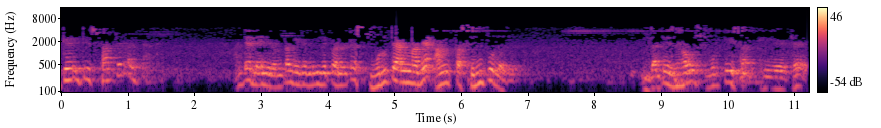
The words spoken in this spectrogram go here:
It it is started like that అంటే నేను ఇదంతా మీకు ఎందుకు చెప్పానంటే స్మృతి అన్నదే అంత సింపుల్ అది. దట్ ఈజ్ హౌ స్మృతి are created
